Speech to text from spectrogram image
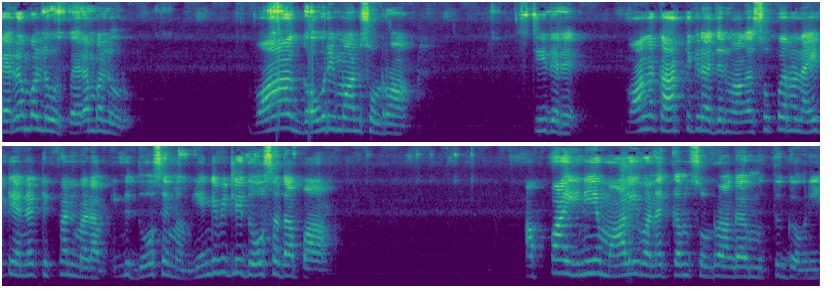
பெரம்பலூர் பெரம்பலூர். வா கௌரிமான்னு சொல்றான். ஸ்ரீதர். வாங்க கார்த்திக் ராஜன் வாங்க. சூப்பர் நைட்டு என்ன டிஃபன் மேடம் இங்கே தோசை மேம் எங்கள் வீட்லயே தோசை தாப்பா அப்பா இனிய மாலை வணக்கம் சொல்கிறாங்க முத்து கௌரி.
